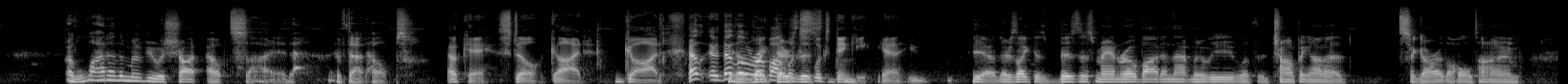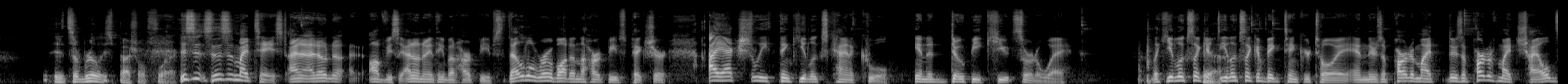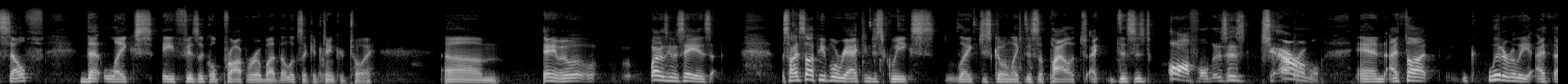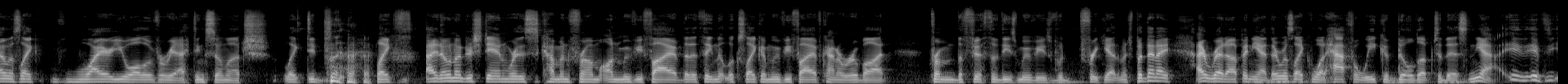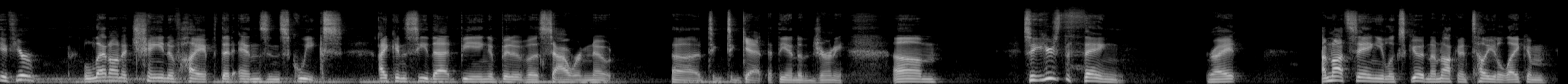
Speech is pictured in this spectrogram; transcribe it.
A lot of the movie was shot outside, if that helps. Okay, still, God, God, that that Yeah, little like, robot looks this- looks dinky. Yeah, you, Yeah, there's like this businessman robot in that movie with chomping on a cigar the whole time. It's a really special flick. This is so this is my taste. I, I don't know. Obviously, I don't know anything about heartbeeps. That little robot in the heartbeeps picture, I actually think he looks kind of cool in a dopey, cute sort of way. Like he looks like Yeah. a he looks like a big Tinker toy, and there's a part of my there's a part of my child self that likes a physical prop robot that looks like a Tinker toy. Um. Anyway, what, what I was gonna say is, so I saw people reacting to Sqweeks, like just going like, "This is a pile. Of, I, this is awful. This is terrible." And I thought, literally, I, I was like, "Why are you all overreacting so much? Like, did like I don't understand where this is coming from on movie five. That a thing that looks like a movie five kind of robot." From the fifth of these movies would freak you out that much, but then I I read up and yeah, there was like what half a week of build up to this, and yeah, if if you're led on a chain of hype that ends in sqweeks, I can see that being a bit of a sour note uh, to to get at the end of the journey. Um, so here's the thing, right? I'm not saying he looks good, and I'm not going to tell you to like him.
